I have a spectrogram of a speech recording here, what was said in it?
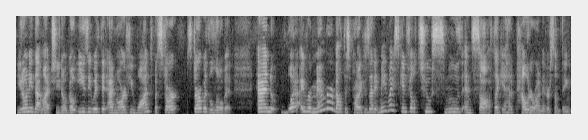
You don't need that much. You know, go easy with it, add more if you want, but start start with a little bit. And what I remember about this product is that it made my skin feel too smooth and soft, like it had a powder on it or something.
